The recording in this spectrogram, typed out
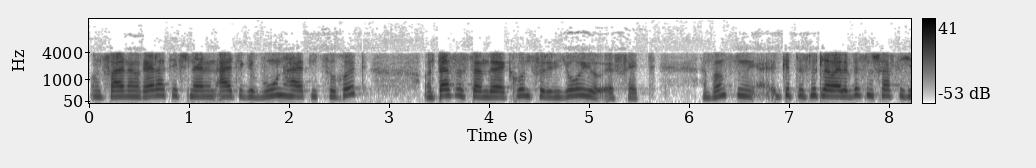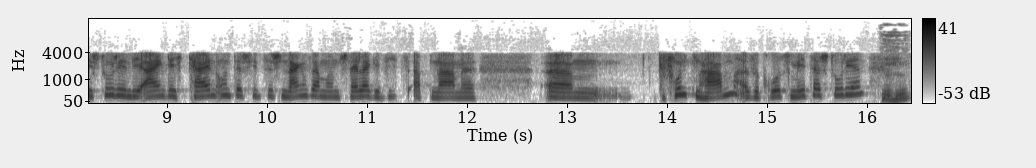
und fallen dann relativ schnell in alte Gewohnheiten zurück. Und das ist dann der Grund für den Jojo-Effekt. Ansonsten gibt es mittlerweile wissenschaftliche Studien, die eigentlich keinen Unterschied zwischen langsamer und schneller Gewichtsabnahme ähm, gefunden haben, also große Metastudien. Mhm.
